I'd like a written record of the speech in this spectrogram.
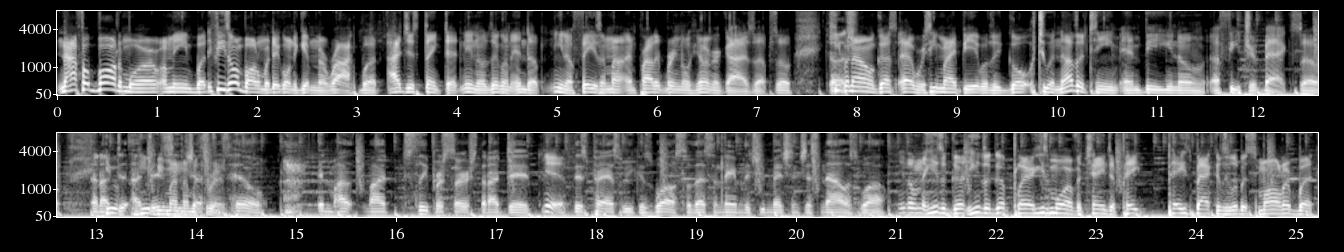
not for Baltimore. I mean, but if he's on Baltimore, they're going to give him the rock. But I just think that you know they're going to end up you know phase him out and probably bring those younger guys up. So keep an eye on Gus Edwards. He might be able to go to another team and be you know a featured back. So And I he, did, I did be my see number Justice three. Hill in my, my sleeper search that I did Yeah. this past week as well. So that's a name that you mentioned just now as well. He's, a, he's a good he's a good player. He's more of a change of pace, pace back is a little bit smaller, but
